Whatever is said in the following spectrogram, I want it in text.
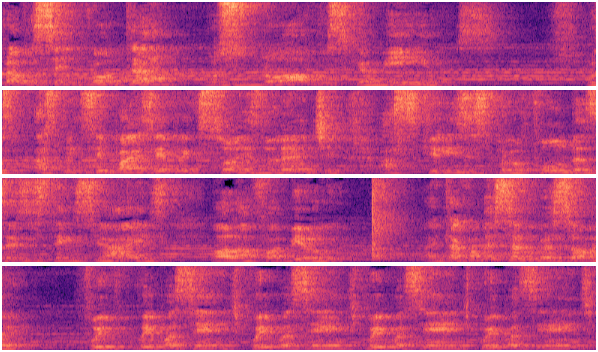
para você encontrar os novos caminhos, os, as principais reflexões durante as crises profundas existenciais. Olha lá, Fabiola, aí está começando pessoal aí. Fui, fui paciente, fui paciente, fui paciente, fui paciente.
